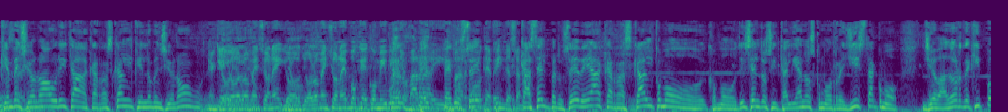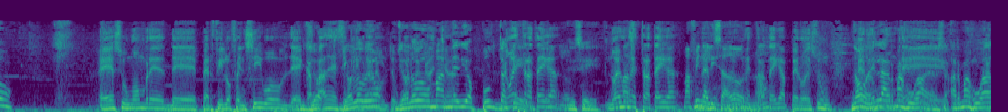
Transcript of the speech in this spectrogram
¿Quién mencionó ahorita a Carrascal? ¿Quién lo mencionó? Es que yo, Yo, yo, lo mencioné, yo, yo lo mencioné porque con mi Pero, pero- y pero marcó usted, de fin de eh, semana. Castel, pero usted ve a Carrascal como, como dicen los italianos, como regista, como llevador de equipo. Es un hombre de perfil ofensivo, de Yo- capaz de yo lo veo- el último yo lo veo más medio punta no que- es estratega, sí. no es Más- un estratega, más finalizador, no es un ¿no? estratega, pero es un No, pero es un arma jugadas, arma con jugadas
